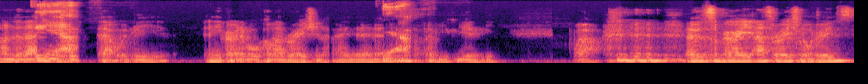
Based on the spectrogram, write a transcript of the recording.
under that. Yeah. That would be an incredible collaboration in the Yeah. Community. Wow. Those are some very aspirational dreams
